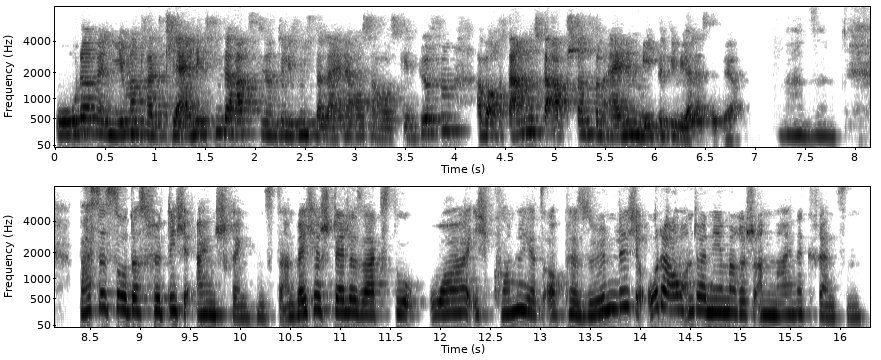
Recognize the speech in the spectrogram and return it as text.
oder wenn jemand halt kleine Kinder hat, die natürlich nicht alleine außer Haus gehen dürfen. Aber auch dann muss der Abstand von einem Meter gewährleistet werden. Wahnsinn. Was ist so das für dich Einschränkendste? An welcher Stelle sagst du, oh, ich komme jetzt auch persönlich oder auch unternehmerisch an meine Grenzen?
